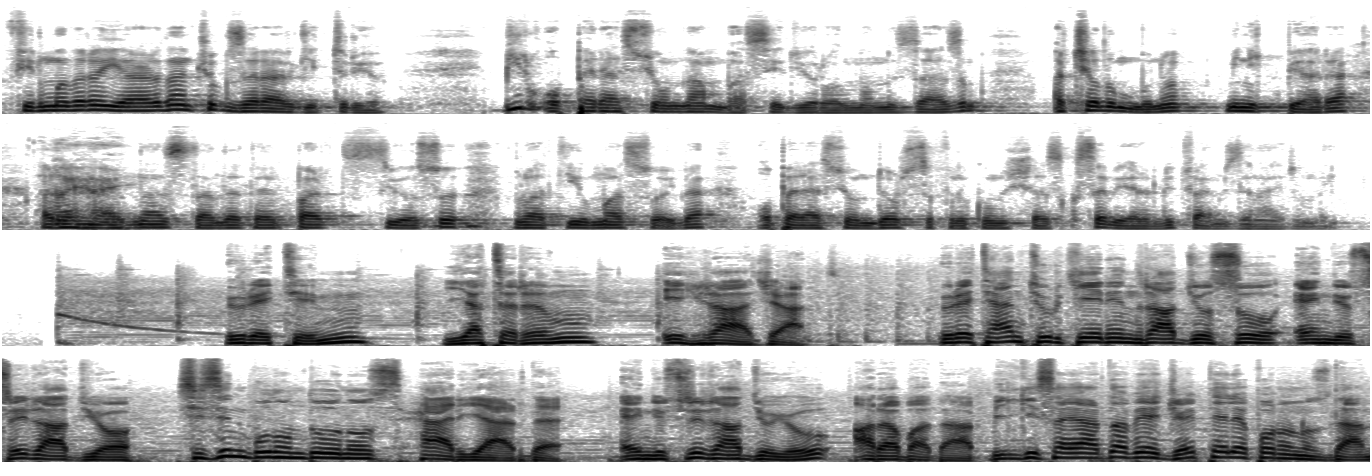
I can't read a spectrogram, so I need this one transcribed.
firmalara yarardan çok zarar getiriyor bir operasyondan bahsediyor olmamız lazım. Açalım bunu minik bir ara. Aranın ardından Standart Parti CEO'su Murat Yılmaz Soy'la Operasyon 4.0'ı konuşacağız. Kısa bir ara lütfen bizden ayrılmayın. Üretim, yatırım, ihracat. Üreten Türkiye'nin radyosu Endüstri Radyo sizin bulunduğunuz her yerde. Endüstri Radyo'yu arabada, bilgisayarda ve cep telefonunuzdan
